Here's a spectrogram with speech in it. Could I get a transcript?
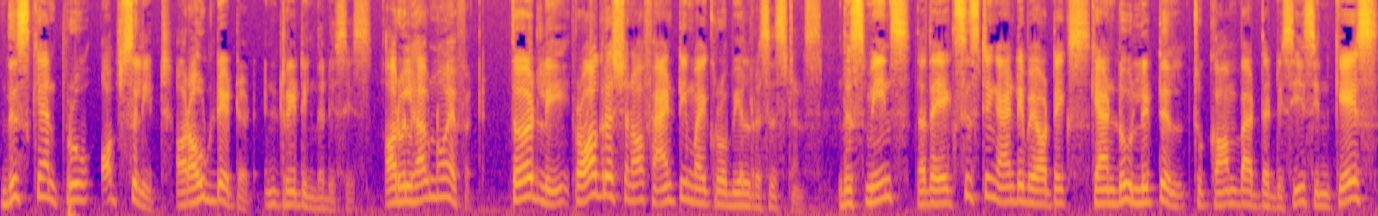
this can prove obsolete or outdated in treating the disease or will have no effect. Thirdly, progression of antimicrobial resistance. This means that the existing antibiotics can do little to combat the disease in case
